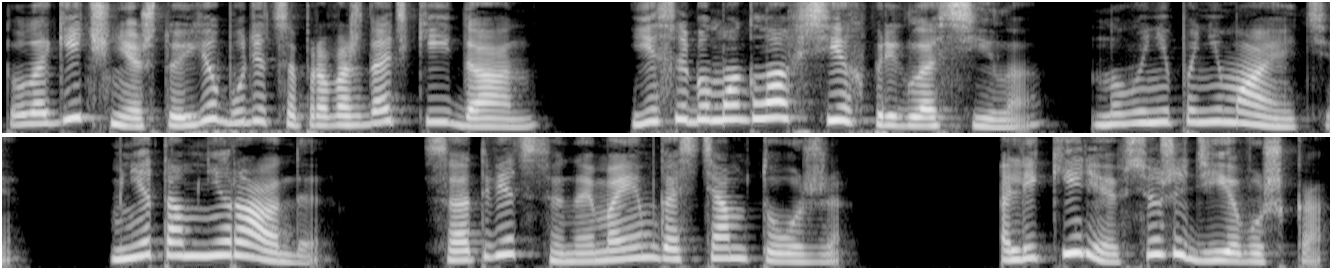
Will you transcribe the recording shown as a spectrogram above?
то логичнее, что ее будет сопровождать Кейдан. Если бы могла, всех пригласила. Но вы не понимаете. Мне там не рады. Соответственно, и моим гостям тоже. А Ликирия все же девушка.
